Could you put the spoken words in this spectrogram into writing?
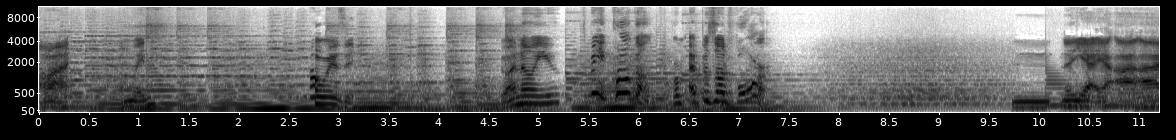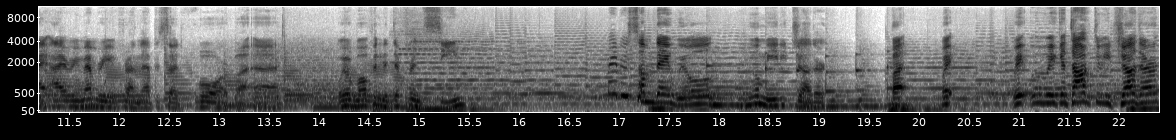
Alright, I'm waiting. How is it? Do I know you? It's me, Krogan, from episode 4. Mm, yeah, yeah, I, I, I remember you from episode 4, but, uh, we were both in a different scene. Maybe someday we'll, we'll meet each other. We, we, we can talk to each other.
